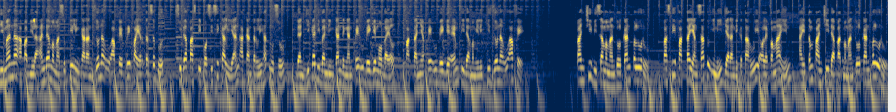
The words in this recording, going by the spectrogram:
Di mana apabila Anda memasuki lingkaran zona UAV Free Fire tersebut, sudah pasti posisi kalian akan terlihat musuh, dan jika dibandingkan dengan PUBG Mobile, faktanya PUBGM tidak memiliki zona UAV. Panci bisa memantulkan peluru. Pasti fakta yang satu ini jarang diketahui oleh pemain, item panci dapat memantulkan peluru.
